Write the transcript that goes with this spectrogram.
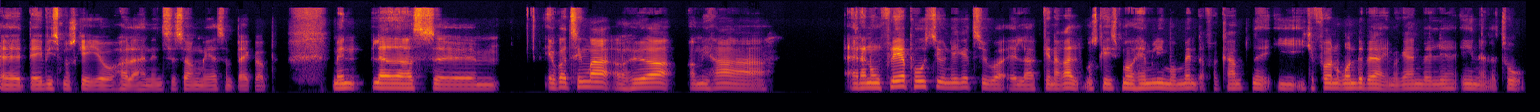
Uh, Davis måske jo holder han en sæson mere som backup. Men lad os, øh, jeg kunne godt tænke mig at høre, om I har, er der nogle flere positive negativer, eller generelt måske små hemmelige momenter fra kampene? I, I kan få en runde hver, I må gerne vælge en eller to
